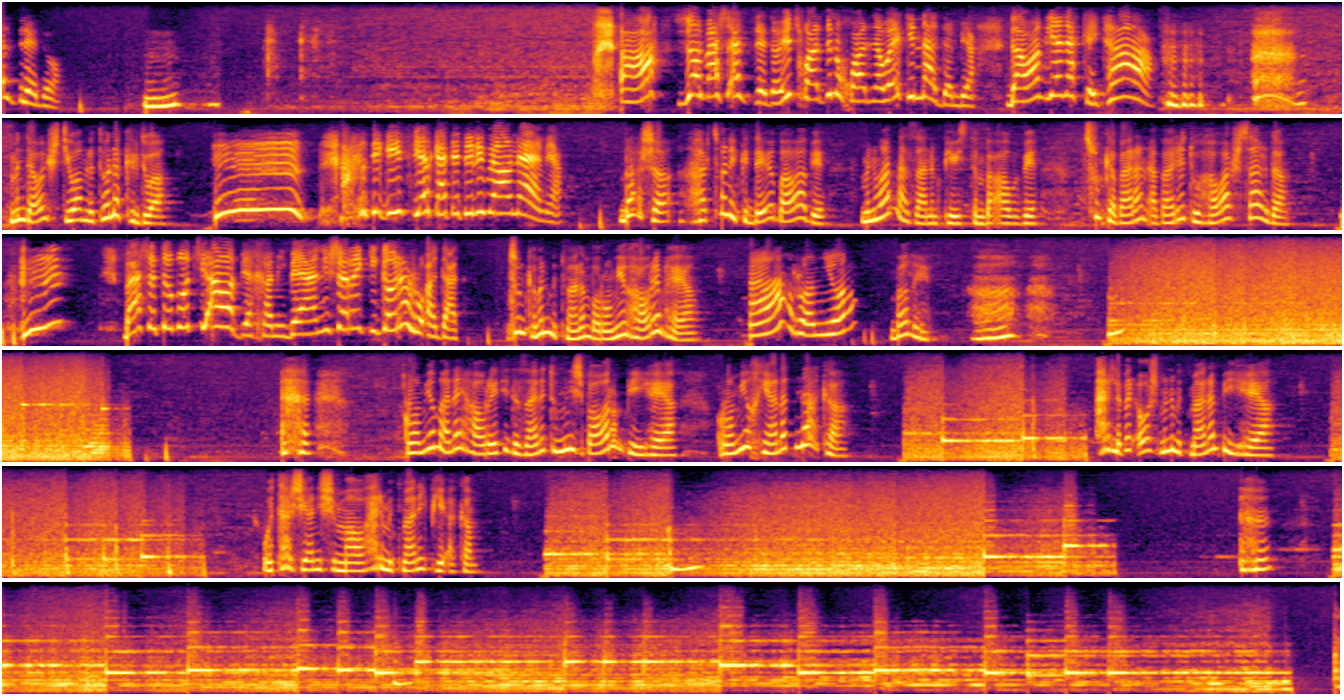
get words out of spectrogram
Alfredo. Mm. زۆر باش ئەسرێتەوە هیچ خواردن و خواردنەوەیەکی نادەمبێ داوام لێ نەکەیت ها من داوای شتیوام لە تۆ نەکردووە هیی ئاخر تێگەیستی هەر کاتێ تێری بێ ئاو نایەمێ. باشە هەر چۆنێکت دەوێ باوا بێ من وا نازانم پێویستم بە ئاو ببێ چونکە باران ئەبارێت و هەواش ساردە. هیی باشە تۆ بۆچی ئاوا بێ خەمی بەیانی شەڕێکی گەورە ڕوو ئەدات. چونکە من متمانەم بە ڕۆمیۆ هاوڕێم هەیە. ها ڕۆمیۆ؟ بەڵێ ها. ڕۆمیۆ مانای هاوڕێیەتی دەزانێت و منیش باوەڕم پێی هەیە ڕۆمیۆ خیانەت ناکا. هەر لەبەر ئەوەش من متمانەم پێی هەیە و تا ژیانیشم ماوە هەر متمانەی پێ ئەکەم.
